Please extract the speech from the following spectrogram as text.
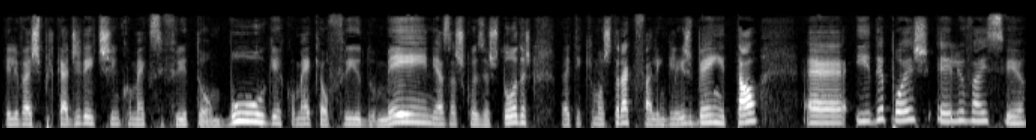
Ele vai explicar direitinho como é que se frita o hambúrguer, como é que é o frio do Maine, essas coisas todas. Vai ter que mostrar que fala inglês bem e tal. É, e depois ele vai ser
